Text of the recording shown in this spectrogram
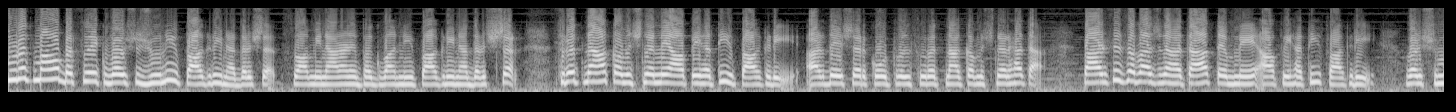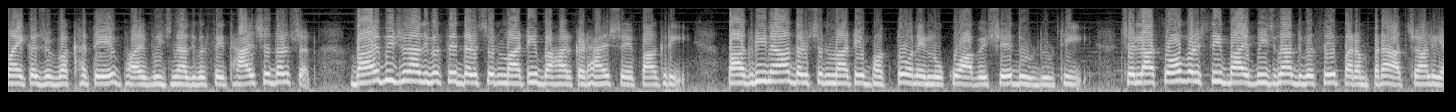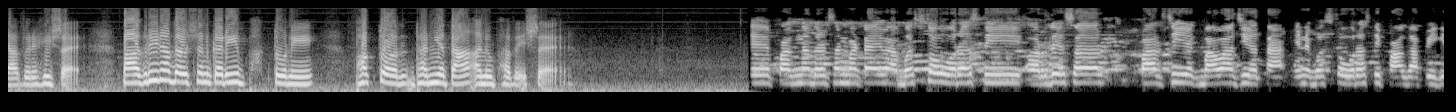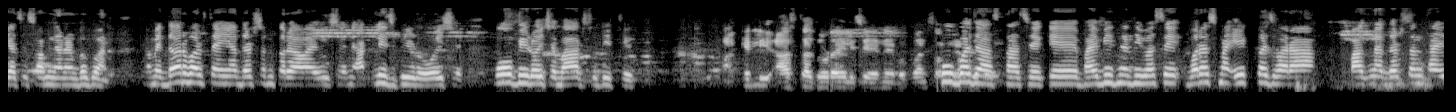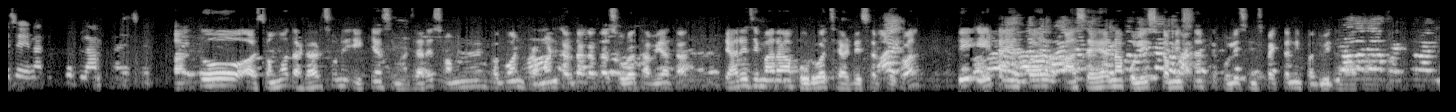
સુરતમાં બસો એક વર્ષ જૂની પાઘડીના દર્શન. સ્વામિનારાયણ ભગવાનની પાઘડીના દર્શન. સુરતના કમિશનરને આપી હતી પાઘડી. આરદેશર કોટવલ સુરતના કમિશનર હતા. પારસી સમાજના હતા, તેમને આપી હતી પાઘડી. વર્ષમાં એક જ વખતે ભાઈ બીજના દિવસે થાય છે દર્શન. ભાઈ બીજના દિવસે દર્શન માટે બહાર કઢાય છે પાઘડી. પાઘડીના દર્શન માટે ભક્તો અને લોકો આવે છે દૂર દૂરથી. છેલ્લા સો વર્ષથી ભાઈ બીજના દિવસે પરંપરા ચાલી આવી રહી છે. પાઘડીના દર્શન કરી ભક્તોને ભક્તો ધન્યતા અનુભવે છે. પાગના દર્શન માટે આવ્યા બસો વર્ષથી અર્ધેસર પારસી એક બાવાજી હતા. એને બસો વર્ષથી પાગ આપી ગયા છે સ્વામિનારાયણ ભગવાન. અમે દર વર્ષે અહીંયા દર્શન કરવા આવી છે અને આટલી જ ભીડ હોય છે. બહુ ભીડ હોય છે બહાર સુધીથી કેટલી આસ્થા જોડાયેલી છે એને ભગવાન ખૂબ જ આસ્થા છે કે ભાઈબીજ બીજના દિવસે વર્ષમાં એક જ વાર આ પાગના દર્શન થાય છે, એનાથી ખૂબ લાભ થાય છે. તો સંવત અઢારસો ને એક્યાસીમાં જ્યારે સ્વામિનારાયણ ભગવાન ભ્રમણ કરતા કરતા સુરત આવ્યા હતા, ત્યારે જે મારા પૂર્વજ છે અઢીસર કોટવાલ, તે એ ટાઈમ પર આ શહેરના પોલીસ કમિશનર કે પોલીસ ઇન્સ્પેક્ટરની પદવી ધરાવતા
